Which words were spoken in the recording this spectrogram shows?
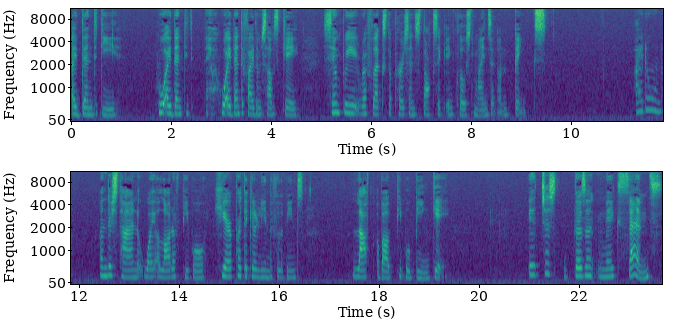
identity, who identi- who identify themselves gay, simply reflects the person's toxic enclosed mindset on things. I don't understand why a lot of people here, particularly in the Philippines, laugh about people being gay. It just doesn't make sense.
